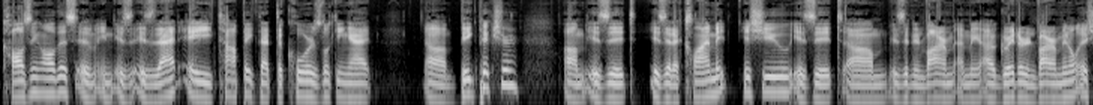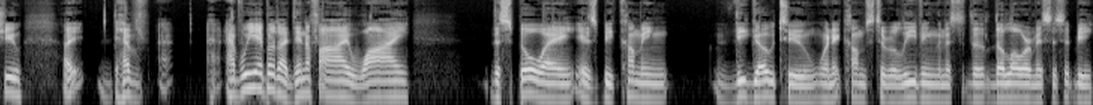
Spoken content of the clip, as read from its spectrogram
causing all this? I mean, is is that a topic that the Corps is looking at uh, big picture? Um, is it is it a climate issue? Is it um, is it environment? I mean, a greater environmental issue? Uh, have have we able to identify why the spillway is becoming the go-to when it comes to relieving the, the, the lower Mississippi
